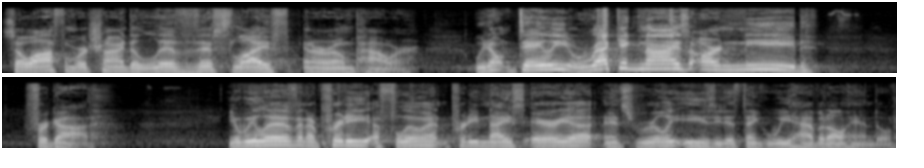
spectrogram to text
So often we're trying to live this life in our own power. We don't daily recognize our need for God. You know, we live in a pretty affluent, pretty nice area, and it's really easy to think we have it all handled.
